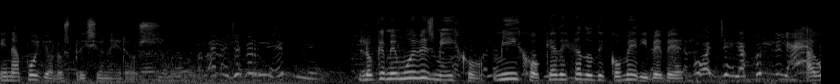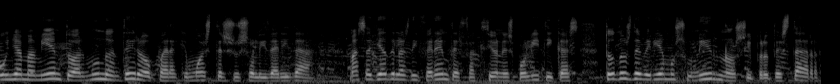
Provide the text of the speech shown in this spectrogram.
en apoyo a los prisioneros. Lo que me mueve es mi hijo, mi hijo que ha dejado de comer y beber. Hago un llamamiento al mundo entero para que muestre su solidaridad. Más allá de las diferentes facciones políticas, todos deberíamos unirnos y protestar.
